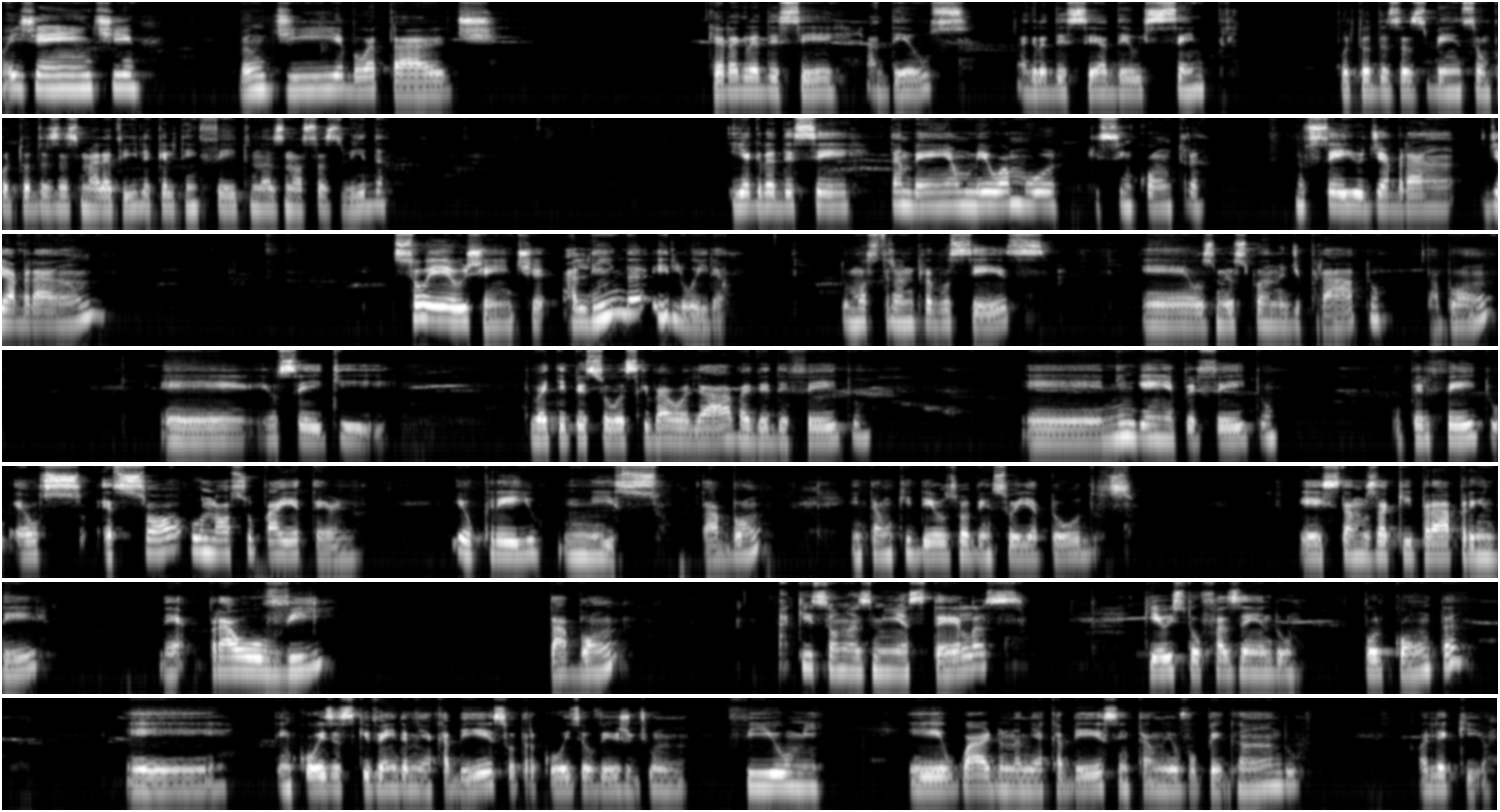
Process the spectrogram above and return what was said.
Oi, gente. Bom dia, boa tarde. Quero agradecer a Deus, agradecer a Deus sempre por todas as bênçãos, por todas as maravilhas que Ele tem feito nas nossas vidas. E agradecer também ao meu amor que se encontra no seio de Abraão, de Abraão. Sou eu, gente, a linda e loira. Tô mostrando para vocês é, os meus panos de prato, tá bom? É, eu sei que, que vai ter pessoas que vai olhar, vai ver defeito. É, ninguém é perfeito. O perfeito é, o, é só o nosso Pai Eterno. Eu creio nisso, tá bom? Então, que Deus o abençoe a todos. É, estamos aqui para aprender né, para ouvir, tá bom? Aqui são as minhas telas que eu estou fazendo por conta. É, tem coisas que vêm da minha cabeça, outra coisa eu vejo de um filme, eu guardo na minha cabeça, então eu vou pegando. Olha aqui, ó.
